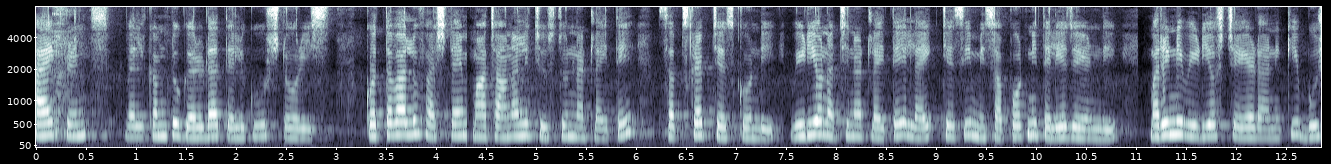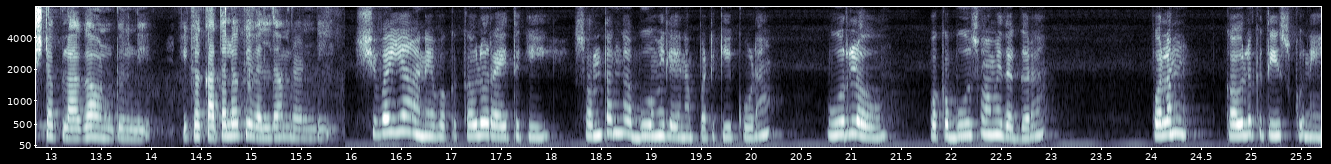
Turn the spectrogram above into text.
Hi friends welcome to Garuda Telugu stories. కొత్త వాళ్ళు ఫస్ట్ టైం మా ఛానల్ని చూస్తున్నట్లయితే సబ్స్క్రైబ్ చేసుకోండి. వీడియో నచ్చినట్లయితే లైక్ చేసి మీ సపోర్ట్ని తెలియజేయండి. మరిన్ని వీడియోస్ చేయడానికి బూస్టప్ లాగా ఉంటుంది. ఇక కథలోకి వెళ్దాం రండి. శివయ్య అనే ఒక కౌలు రైతుకి సొంతంగా భూమి లేనప్పటికీ కూడా ఊర్లో ఒక భూస్వామి దగ్గర పొలం కౌలుకు తీసుకుని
